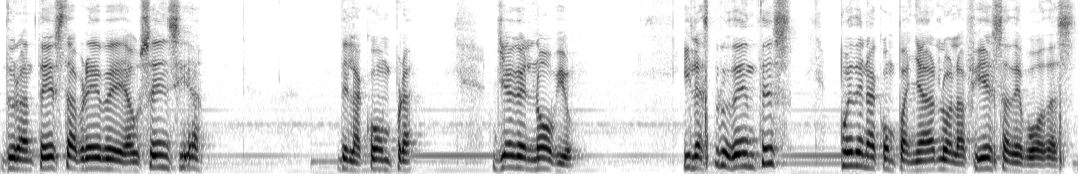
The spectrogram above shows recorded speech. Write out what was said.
Durante esta breve ausencia de la compra, llega el novio y las prudentes pueden acompañarlo a la fiesta de bodas.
